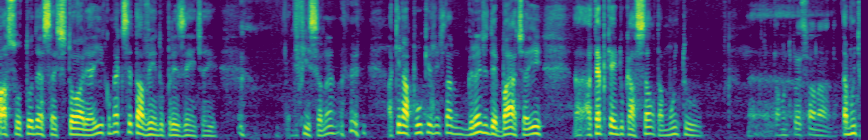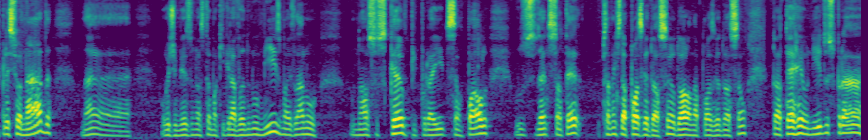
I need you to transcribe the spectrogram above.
passou toda essa história aí, como é que você está vendo o presente aí? Difícil, né? Aqui na PUC a gente está num grande debate aí, até porque a educação está muito Está muito pressionada. Está muito pressionada. Né? Hoje mesmo nós estamos aqui gravando no MIS, mas lá no, no nossos campi por aí de São Paulo, os estudantes estão até, principalmente da pós-graduação, eu dou aula na pós-graduação, estão até reunidos para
